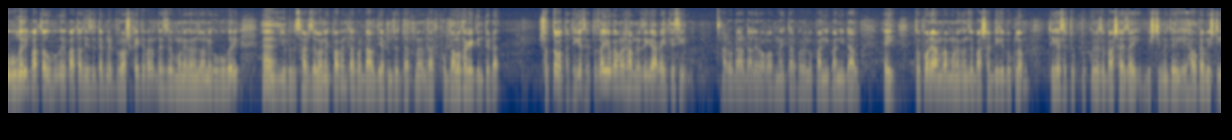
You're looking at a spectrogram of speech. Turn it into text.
উপকারী পাতা উপকারী পাতা দিয়ে যদি আপনি একটু রস খাইতে পারেন তাই মনে করেন যে অনেক উপকারী। হ্যাঁ ইউটিউবে সার্চ দিলে অনেক পাবেন, তারপর ডাল দিয়ে আপনি যদি দাঁত মানে দাঁত খুব ভালো থাকে কিন্তু এটা। সত্য কথা, ঠিক আছে? তো যাই হোক, আমরা সামনের দিকে আগাইতেছি। আরও ডাল, ডালের অভাব নাই, তারপরে হলো পানি পানি, ডাল। এই, তো পরে আমরা মনে করেন যে বাসার দিকে ঢুকলাম, ঠিক আছে, টুকটুক করে যে বাসায় যাই বৃষ্টির মধ্যে হালকা বৃষ্টি।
